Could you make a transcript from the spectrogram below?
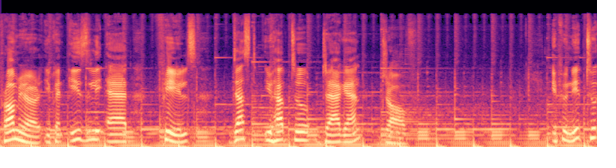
From here you can easily add fields. Just you have to drag and drop. If you need to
